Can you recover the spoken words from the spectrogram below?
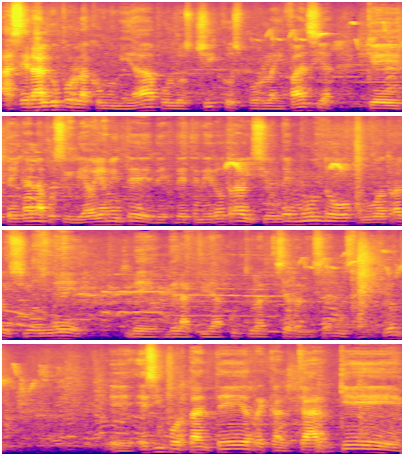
hacer algo por la comunidad, por los chicos, por la infancia, que tengan la posibilidad obviamente de, tener otra visión del mundo u otra visión de, la actividad cultural que se realiza en nuestra región. Eh, es importante recalcar que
